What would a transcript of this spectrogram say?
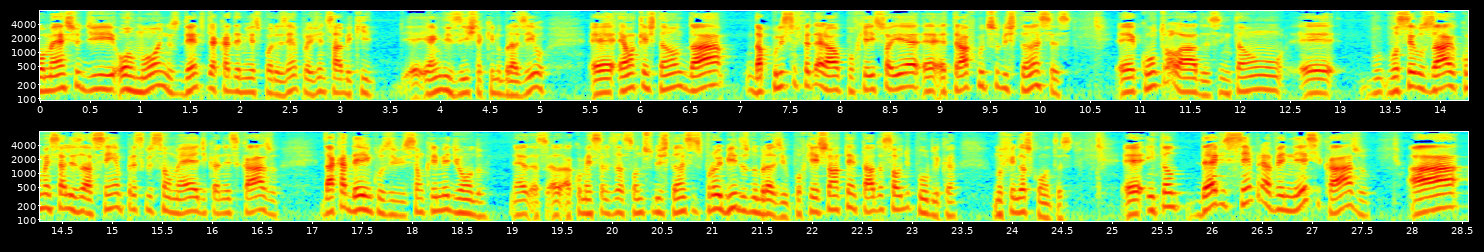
comércio de hormônios dentro de academias, por exemplo, a gente sabe que ainda existe aqui no Brasil, é, é uma questão da, da Polícia Federal, porque isso aí é, é, é tráfico de substâncias é, controladas. Então, é, você usar, comercializar sem a prescrição médica, nesse caso, da cadeia, inclusive, isso é um crime hediondo, né? a, a comercialização de substâncias proibidas no Brasil, porque isso é um atentado à saúde pública, no fim das contas. É, então, deve sempre haver, nesse caso, a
